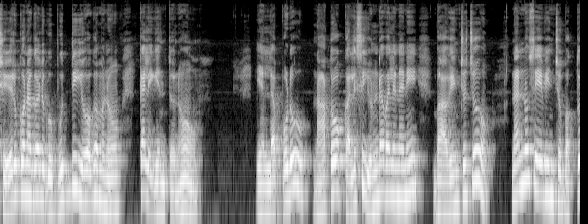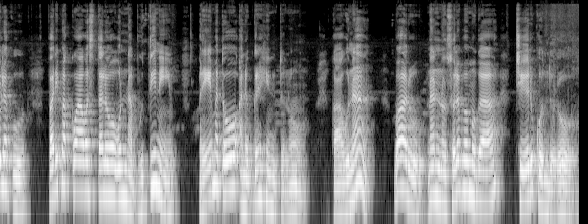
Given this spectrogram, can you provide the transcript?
చేరుకొనగలుగు బుద్ధి యోగమును కలిగింతును. ఎల్లప్పుడూ నాతో కలిసి ఉండవలెనని భావించుచు నన్ను సేవించు భక్తులకు పరిపక్వావస్థలో ఉన్న బుద్ధిని ప్రేమతో అనుగ్రహింతును. కావున వారు నన్ను సులభముగా చేరుకొందురు.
